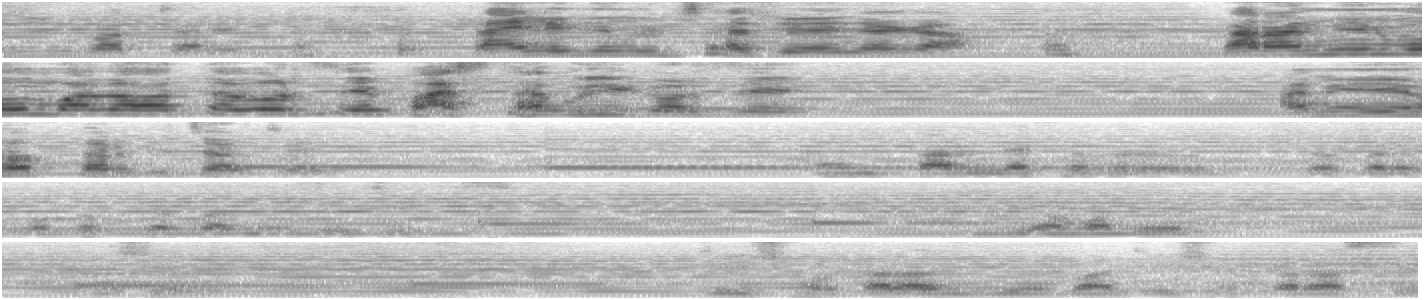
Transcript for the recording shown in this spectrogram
শিশু বাচ্চারে, তাইলে কিন্তু শেষ হয়ে যাগা তারা নির্মম ভাবে হত্যা করছে, পাঁচটা গুলি করছে। আমি এই হত্যার বিচার চাই। এখন তার লেখাপড়ার ব্যাপারে পদক্ষেপ আমি বেঁচে দিছি যদি আমাদের দেশের যেই সরকার আসবে বা যেই সরকার আছে,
